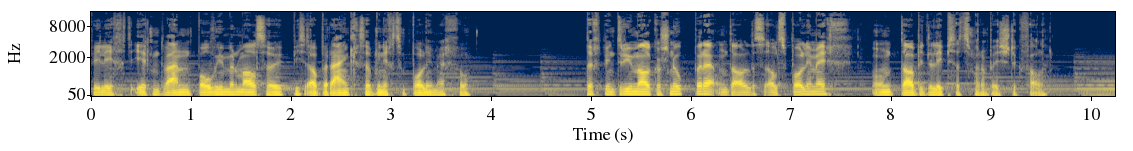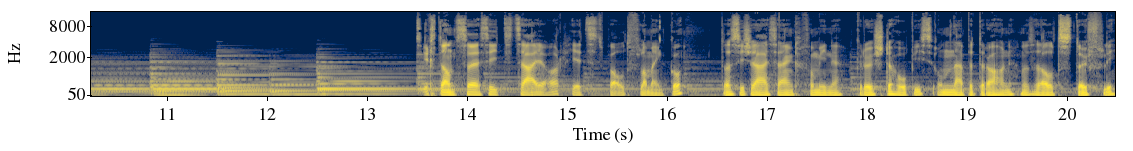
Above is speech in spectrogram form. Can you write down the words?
Vielleicht irgendwann bauen wir mal so etwas, aber eigentlich so bin ich zum Polymech gekommen. Ich bin dreimal schnuppern und alles als Polymech und da bei der Lips hat es mir am besten gefallen. Ich tanze seit zehn Jahren, jetzt bald Flamenco. Das ist eines eigentlich von meinen grössten Hobbys und nebendran habe ich noch ein altes Töffli.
